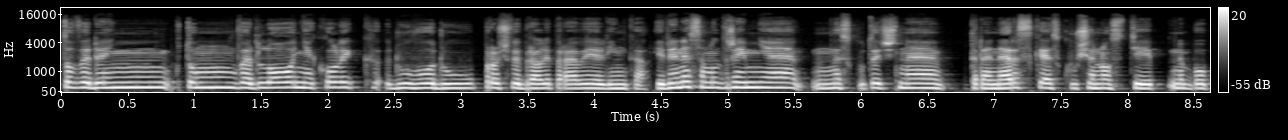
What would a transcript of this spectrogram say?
to vedení k tomu vedlo několik důvodů, proč vybrali právě Jelínka. Jeden je samozřejmě neskutečné trenérské zkušenosti, nebo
